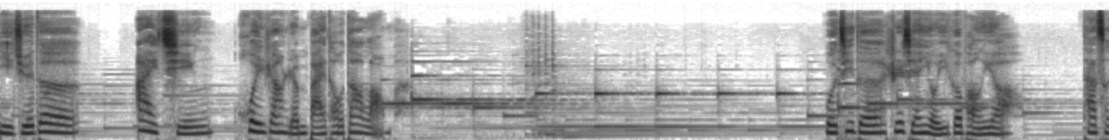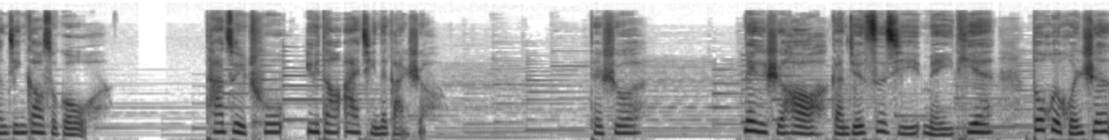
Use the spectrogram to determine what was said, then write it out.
你觉得爱情会让人白头到老吗？我记得之前有一个朋友，他曾经告诉过我，他最初遇到爱情的感受。他说，那个时候感觉自己每一天都会浑身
